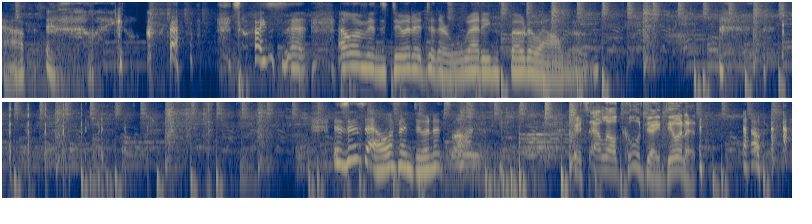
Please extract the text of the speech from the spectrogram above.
app? like, oh crap. So I sent elephants doing it to their wedding photo album. Is this elephant doing it song? It's LL Cool J doing it.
